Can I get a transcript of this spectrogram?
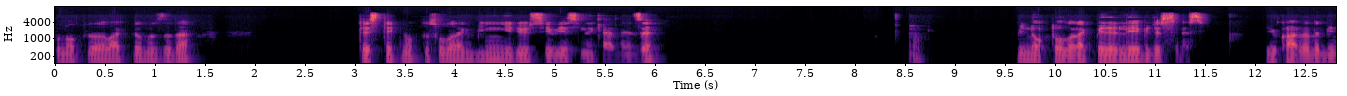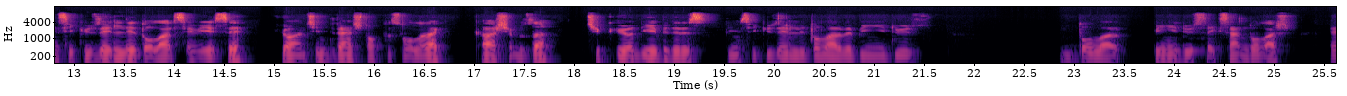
bu noktada baktığımızda da destek noktası olarak 1700 seviyesini kendinize bir nokta olarak belirleyebilirsiniz. Yukarıda da 1850 dolar seviyesi şu an için direnç noktası olarak karşımıza çıkıyor diyebiliriz. 1850 dolar ve 1700 dolar 1780 dolar e,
